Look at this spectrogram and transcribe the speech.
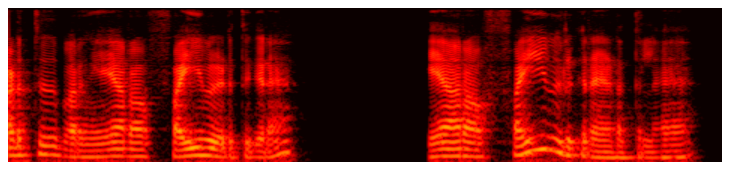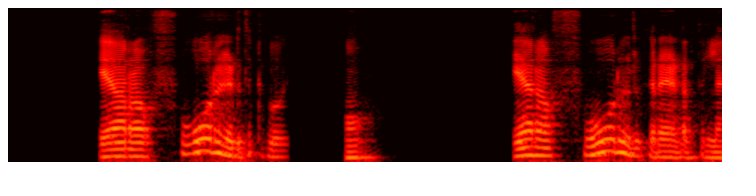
அடுத்தது பாருங்கள் ஏஆர் ஆஃப் ஃபைவ் எடுத்துக்கிறேன். ஏஆர் ஆஃப் ஃபைவ் இருக்கிற இடத்துல ஏஆர் ஆஃப் ஃபோர் எடுத்துகிட்டு போய் ஏஆர் ஆஃப் ஃபோர் இருக்கிற இடத்துல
